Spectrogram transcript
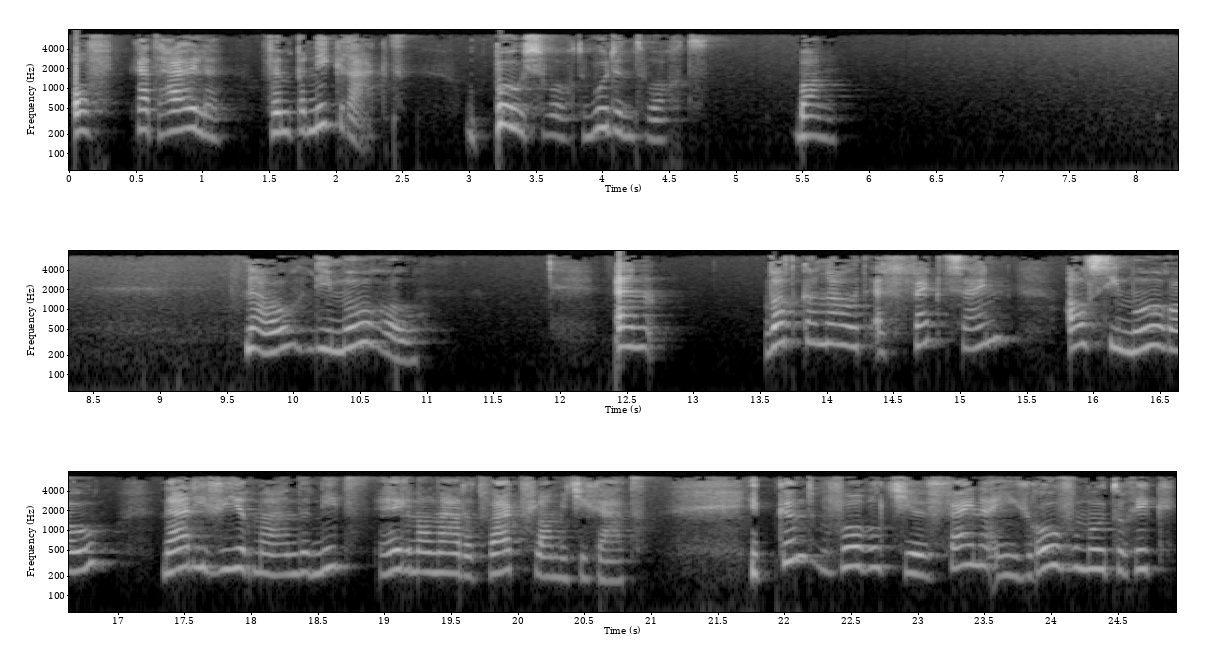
of gaat huilen, of in paniek raakt, boos wordt, woedend wordt, bang. Nou, die moro. En wat kan nou het effect zijn als die moro na die vier maanden niet helemaal naar dat waakvlammetje gaat? Je kunt bijvoorbeeld je fijne en je grove motoriek,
